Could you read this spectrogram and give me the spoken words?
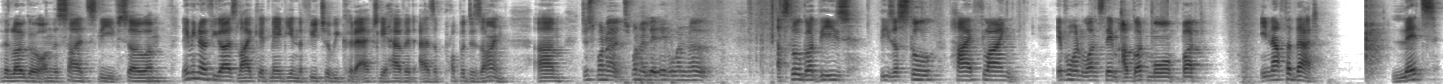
the logo on the side sleeve. So um, let me know if you guys like it. Maybe in the future we could actually have it as a proper design. Um, just wanna just wanna let everyone know. I still got these. These are still high flying. Everyone wants them. I've got more, but enough of that. Let's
